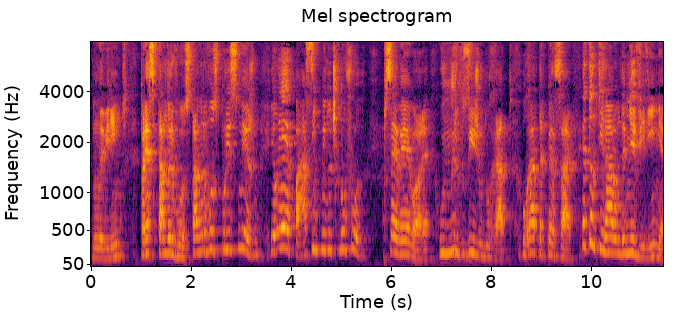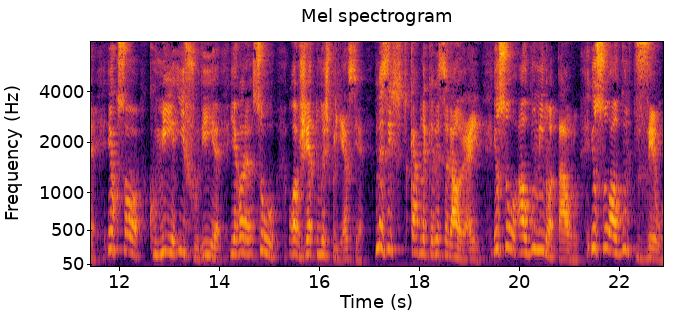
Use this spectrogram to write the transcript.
num labirinto, parece que está nervoso. Está nervoso por isso mesmo. Ele, é pá, há 5 minutos que não fode. Percebem agora o nervosismo do rato? O rato a pensar: então tiraram da minha vidinha, eu que só comia e fodia e agora sou objeto de uma experiência. Mas isto cabe na cabeça de alguém. Eu sou algum minotauro, eu sou algum teseu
